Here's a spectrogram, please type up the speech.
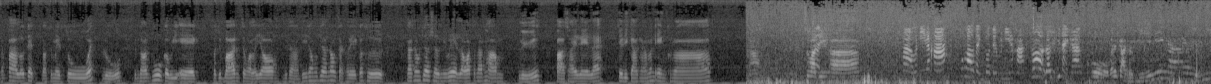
น้ำปลารสเด็ดกาะเม็ดสวยหรูสุนทรภู่กวีเอก ปัจจุบันจังหวัดระยอง มีสถานที่ท่องเที่ยวนอกจากทะเลก็คือ การท่องเที่ยวเชิงนิเวศและวัฒนธรรม หรือป่าชายเลนและเจดีย์กลางน้ำนั่นเองครับ สวัสดีครับ ค่ะวันนี้นะคะ พวกเราแต่งตัวเต็มวันนี้นะคะ ก็เราอยู่ที่ไหนกัน โอ้บรรยากาศแบบนี้นี่ไงเราอยู่ที่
